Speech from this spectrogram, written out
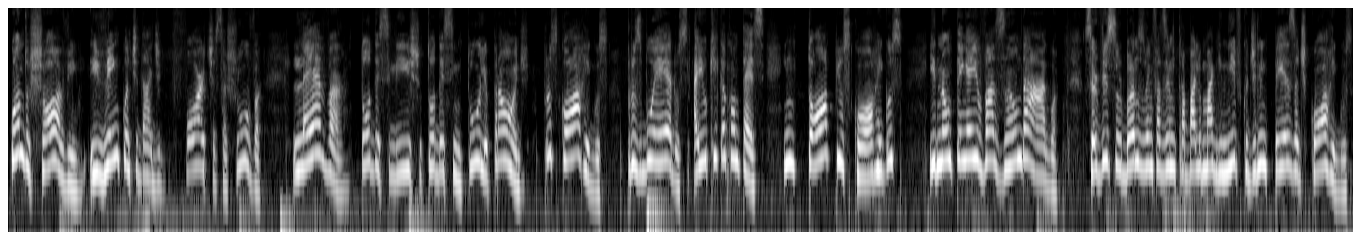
quando chove e vem quantidade forte essa chuva, leva todo esse lixo, todo esse entulho para onde? Para os córregos, para os bueiros. Aí o que, que acontece? Entope os córregos e não tem a evasão da água. Serviços urbanos vem fazendo um trabalho magnífico de limpeza de córregos.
